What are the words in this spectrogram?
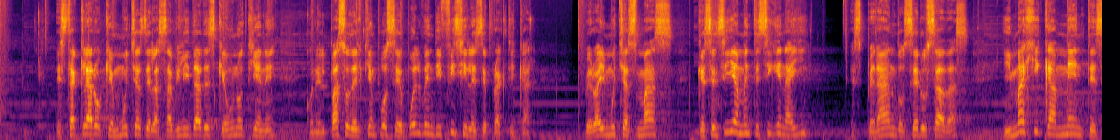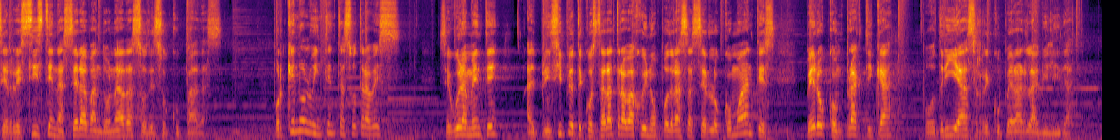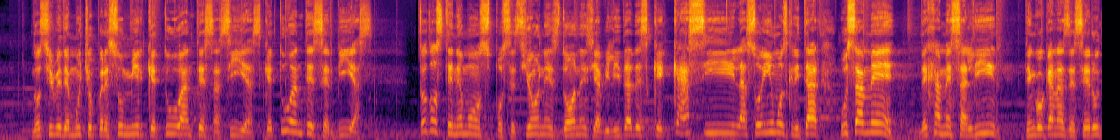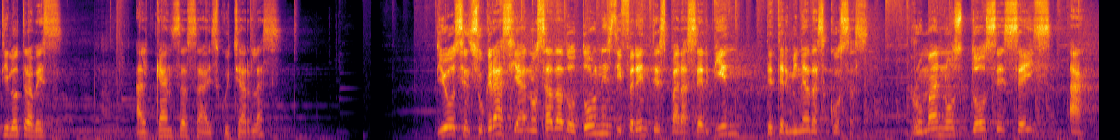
Está claro que muchas de las habilidades que uno tiene con el paso del tiempo se vuelven difíciles de practicar, pero hay muchas más que sencillamente siguen ahí, esperando ser usadas y mágicamente se resisten a ser abandonadas o desocupadas. ¿Por qué no lo intentas otra vez? Seguramente al principio te costará trabajo y no podrás hacerlo como antes, pero con práctica podrías recuperar la habilidad. No sirve de mucho presumir que tú antes hacías, que tú antes servías. Todos tenemos posesiones, dones y habilidades que casi las oímos gritar, úsame, déjame salir, tengo ganas de ser útil otra vez. ¿Alcanzas a escucharlas? Dios en su gracia nos ha dado dones diferentes para hacer bien determinadas cosas. Romanos 12, 6a.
